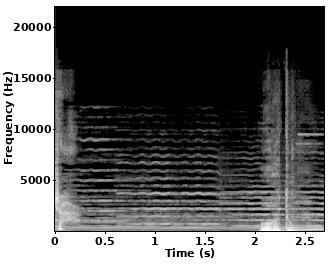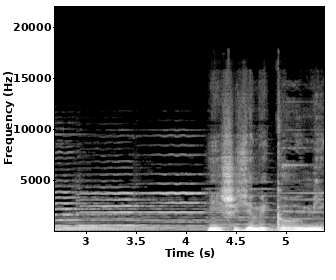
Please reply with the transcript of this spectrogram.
这儿。我懂，你是因为革命。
